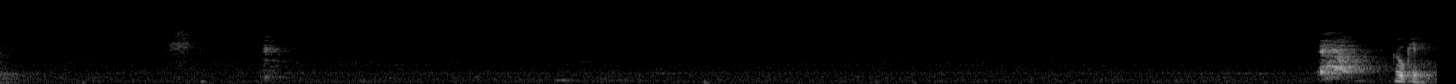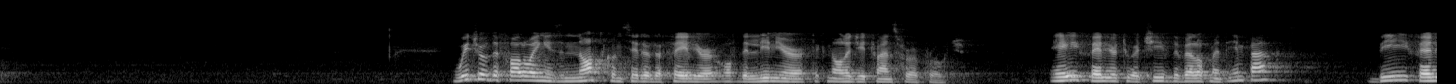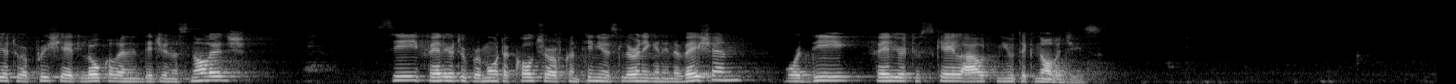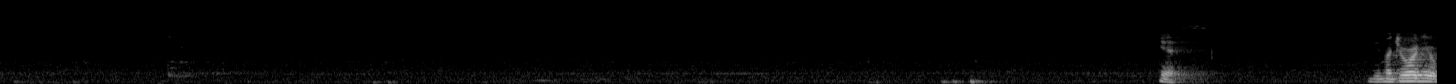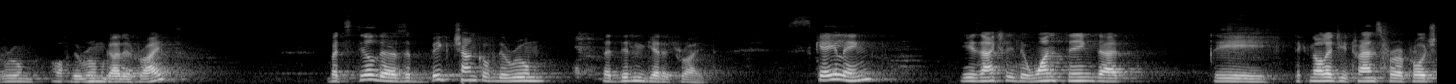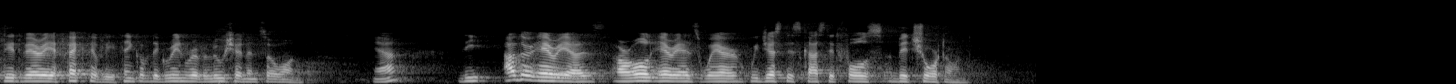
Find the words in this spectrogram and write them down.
Okay. Which of the following is not considered a failure of the linear technology transfer approach? A, failure to achieve development impacts. B, failure to appreciate local and indigenous knowledge. C, failure to promote a culture of continuous learning and innovation. Or D, failure to scale out new technologies. Yes. The majority of room of the room got it right. But still there's a big chunk of the room that didn't get it right. Scaling is actually the one thing that the technology transfer approach did very effectively. Think of the Green Revolution and so on. Yeah? The other areas are all areas where we just discussed it falls a bit short on.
